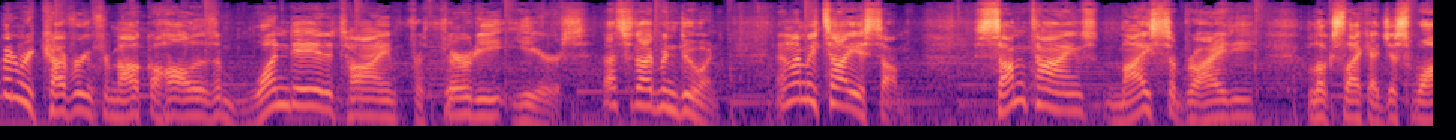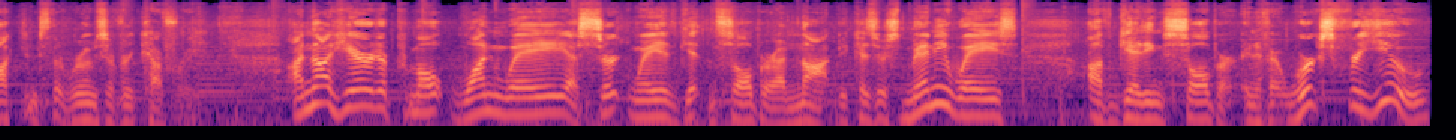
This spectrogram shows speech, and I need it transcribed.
I've been recovering from alcoholism one day at a time for 30 years. That's what I've been doing. And let me tell you something. Sometimes my sobriety looks like I just walked into the rooms of recovery. I'm not here to promote one way, a certain way of getting sober. I'm not, because there's many ways of getting sober. And if it works for you,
